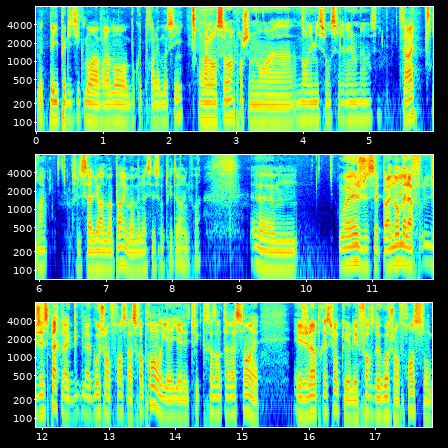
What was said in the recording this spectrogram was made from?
notre pays politiquement a vraiment beaucoup de problèmes aussi. On va le recevoir prochainement euh, dans l'émission Cyril Hanouna aussi. C'est vrai? Ouais. Tu le salueras de ma part, il m'a menacé sur Twitter une fois. Euh, ouais, je sais pas. Non, mais j'espère que la, la gauche en France va se reprendre. Il y a, il y a des trucs très intéressants et, et j'ai l'impression que les forces de gauche en France sont,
